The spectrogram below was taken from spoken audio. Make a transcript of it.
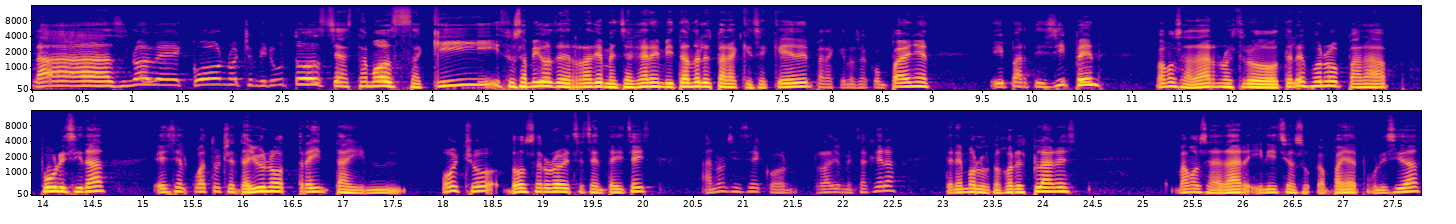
Las 9 con 8 minutos, ya estamos aquí, sus amigos de Radio Mensajera invitándoles para que se queden, para que nos acompañen y participen. Vamos a dar nuestro teléfono para publicidad, es el 481 38 209 66. Anúnciese con Radio Mensajera, tenemos los mejores planes. Vamos a dar inicio a su campaña de publicidad.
